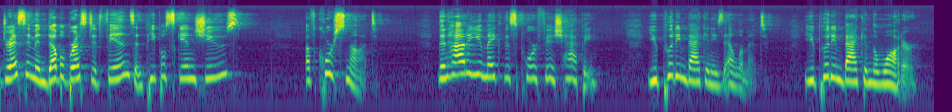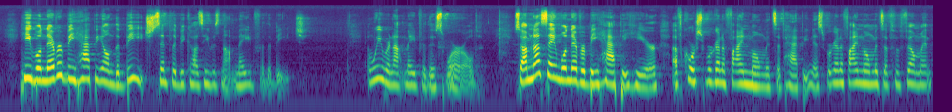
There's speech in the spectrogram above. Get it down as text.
dress him in double breasted fins and people skin shoes? Of course not. Then how do you make this poor fish happy? You put him back in his element, you put him back in the water. He will never be happy on the beach simply because he was not made for the beach. And we were not made for this world. So I'm not saying we'll never be happy here. Of course, we're going to find moments of happiness. We're going to find moments of fulfillment.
